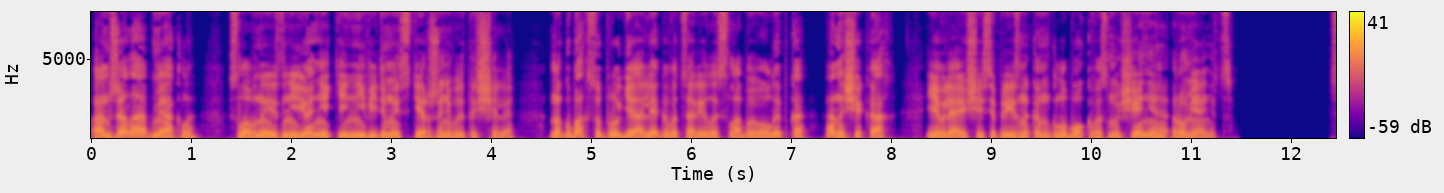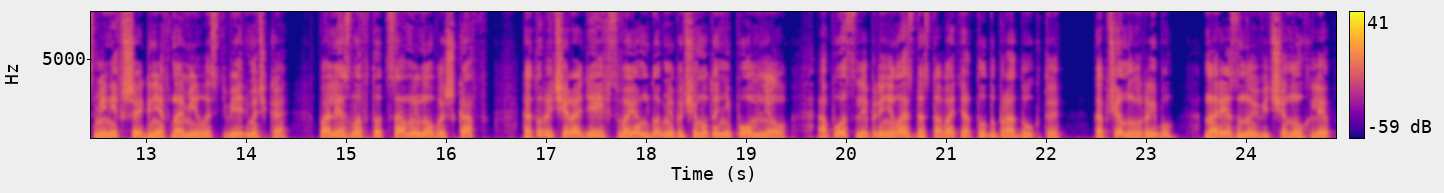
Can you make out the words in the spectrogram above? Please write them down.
Анжела обмякла, словно из нее некий невидимый стержень вытащили. На губах супруги Олега воцарилась слабая улыбка, а на щеках, являющийся признаком глубокого смущения, румянец. Сменившая гнев на милость ведьмочка полезла в тот самый новый шкаф, который чародей в своем доме почему-то не помнил, а после принялась доставать оттуда продукты. Копченую рыбу, нарезанную ветчину, хлеб,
